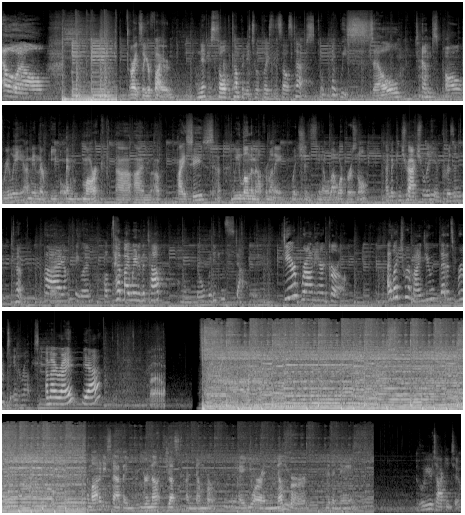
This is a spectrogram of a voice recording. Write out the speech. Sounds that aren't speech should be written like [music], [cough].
LOL. All right, so you're fired. Nick sold the company to a place that sells temps. I don't think we sell temps, Paul. Really? I mean, they're people. I'm Mark. Uh, I'm a Pisces. [laughs] We loan them out for money, which is, you know, a lot more personal. I'm a contractually imprisoned temp. Hi, I'm Caitlin. I'll tempt my way to the top, and nobody can stop me. Dear brown haired girl, I'd like to remind you that it's rude to interrupt. Am I right? Yeah? Wow. Commodity staffing, you're not just a number, okay? You are a number with a name. Who are you talking to?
